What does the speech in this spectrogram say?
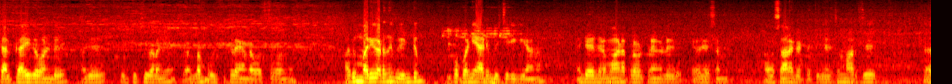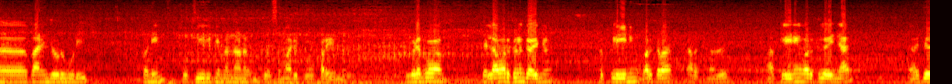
താൽക്കാലിക ഫണ്ട് അത് പൊട്ടിച്ചു കളഞ്ഞ് വെള്ളം ഒഴിച്ചു കളയേണ്ട അവസ്ഥ വന്നു. അതും മറികടന്ന് വീണ്ടും ഇപ്പോൾ പണി ആരംഭിച്ചിരിക്കുകയാണ്. അതിന്റെ നിർമ്മാണ പ്രവർത്തനങ്ങൾ ഏകദേശം അവസാന ഘട്ടത്തിൽ ഏകദേശം മാർച്ച് പതിനഞ്ചോടുകൂടി പണി പൂർത്തീകരിക്കുമെന്നാണ് ഉദ്യോഗസ്ഥന്മാർ ഇപ്പോൾ പറയുന്നത്. ഇവിടെ ഇപ്പോൾ എല്ലാ വർക്കുകളും കഴിഞ്ഞു. ഇപ്പോൾ ക്ലീനിങ് വർക്കുകളാണ് നടക്കുന്നത്. ആ ക്ലീനിങ് വർക്ക് കഴിഞ്ഞാൽ ഇത്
